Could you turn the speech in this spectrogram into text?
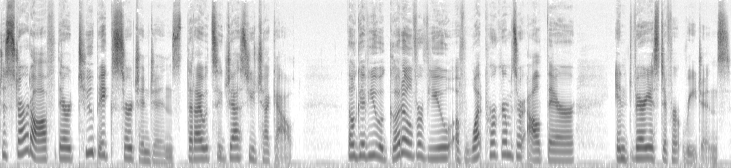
To start off, there are two big search engines that I would suggest you check out. They'll give you a good overview of what programs are out there in various different regions.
